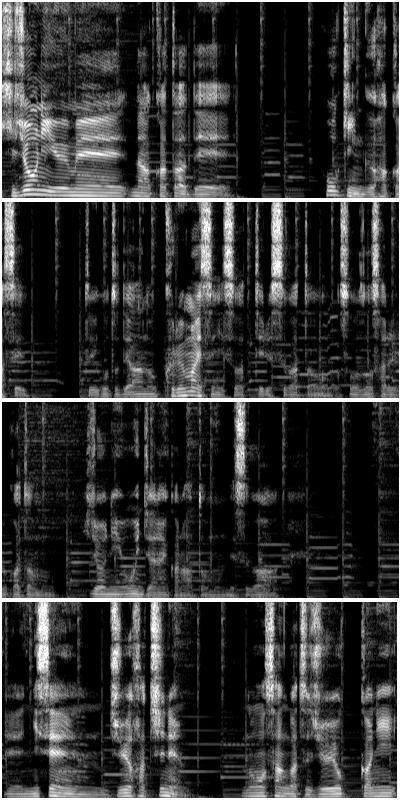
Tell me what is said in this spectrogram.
非常に有名な方で、ホーキング博士ということで、あの、車椅子に座っている姿を想像される方も非常に多いんじゃないかなと思うんですが、えー2018年の3月14日に、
